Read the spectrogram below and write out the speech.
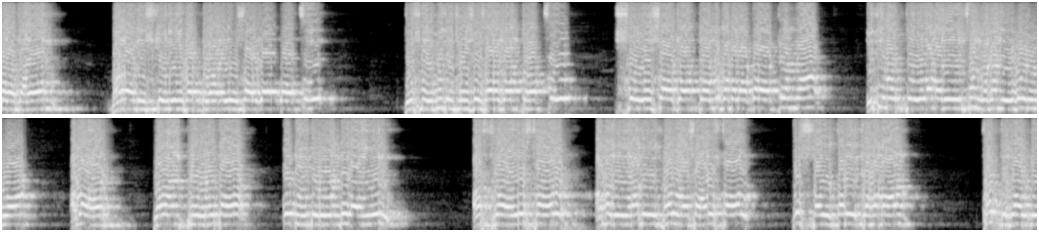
আপনারা জানেন বাংলাদেশকে নিয়ে বর্তমানে যে ষড়যন্ত্র আছে দেশে বিদেশে যে ষড়যন্ত্র হচ্ছে, সেই ষড়যন্ত্র মোকাবেলা করার জন্য ইতিমধ্যে আমাদের সংগঠনের বলব আমার প্রাণ প্রিয় নেতা কোটি তরুণ ডিলাইল আশ্রয়ের স্থল আমাদের আবেগ ভালোবাসার স্থল দেশনায়ক তারেক রহমান ছাত্রদলকে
